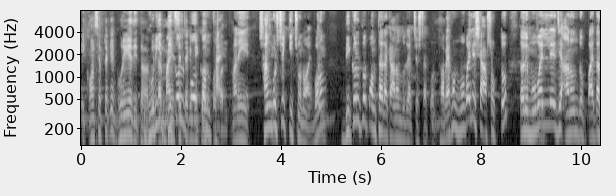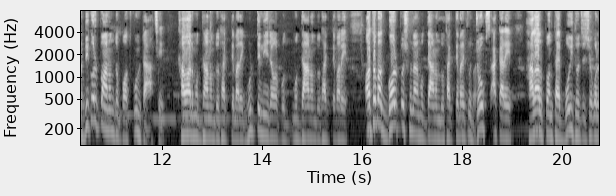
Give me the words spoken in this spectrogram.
এই কনসেপ্টটাকে ঘুরিয়ে দিতে হবে। ঘুরিয়ে বিকল্প পন্থায়। মানে সাংঘর্ষিক কিছু নয় বরং বিকল্প পন্থায় তাকে আনন্দ দেওয়ার চেষ্টা করতে হবে। এখন মোবাইলে সে আসক্ত তাহলে মোবাইলে যে আনন্দ পায় তার বিকল্প আনন্দ পথ কোনটা আছে? খাওয়ার মধ্যে আনন্দ থাকতে পারে ঘুরতে নিয়ে যাওয়ার মধ্যে আনন্দ থাকতে পারে অথবা গল্প শোনার মধ্যে আনন্দ থাকতে পারে একটু জোকস আকারে হালাল পন্থায় বৈধ যে সকল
